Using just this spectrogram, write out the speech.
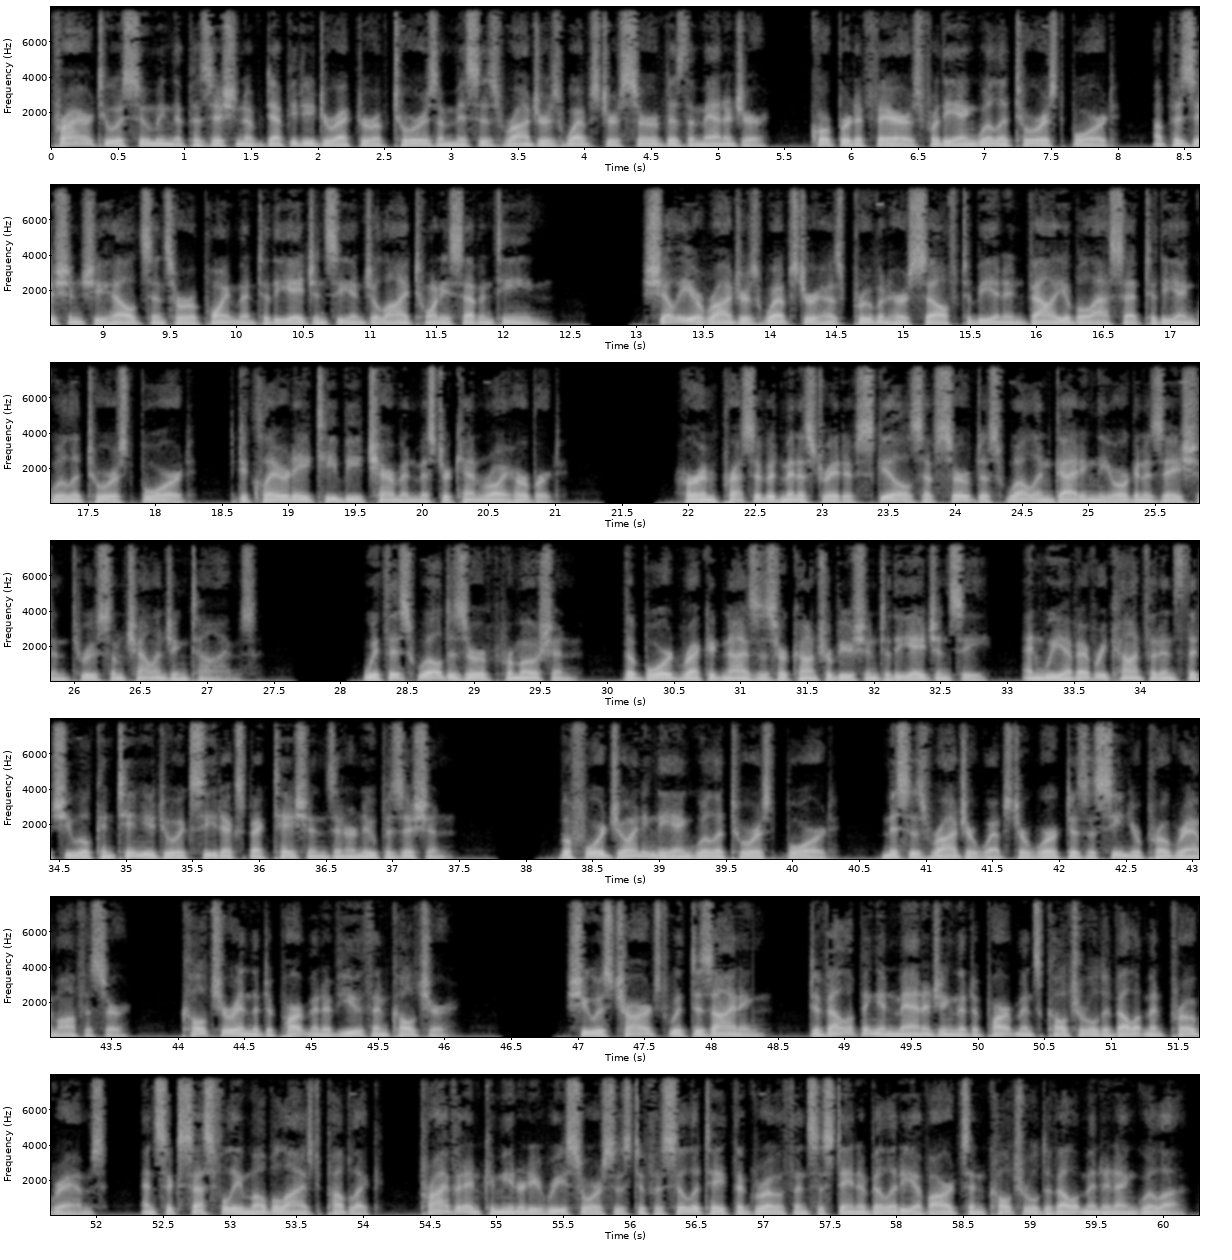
Prior to assuming the position of Deputy Director of Tourism, Mrs. Rogers Webster served as the Manager, Corporate Affairs for the Anguilla Tourist Board, a position she held since her appointment to the agency in July 2017. Shelia Rogers Webster has proven herself to be an invaluable asset to the Anguilla Tourist Board, declared ATB Chairman Mr. Kenroy Herbert. Her impressive administrative skills have served us well in guiding the organization through some challenging times. With this well deserved promotion, the board recognizes her contribution to the agency, and we have every confidence that she will continue to exceed expectations in her new position. Before joining the Anguilla Tourist Board, Mrs. Roger Webster worked as a senior program officer, culture in the Department of Youth and Culture. She was charged with designing, developing and managing the department's cultural development programs, and successfully mobilized public, private, and community resources to facilitate the growth and sustainability of arts and cultural development in Anguilla.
